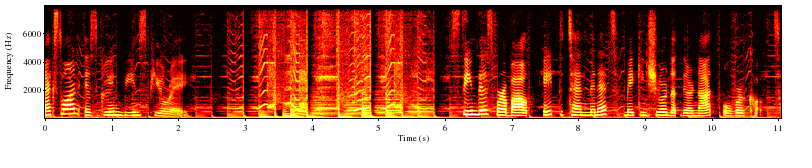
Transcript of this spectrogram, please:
Next one is green beans puree. Steam this for about 8 to 10 minutes, making sure that they're not overcooked.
